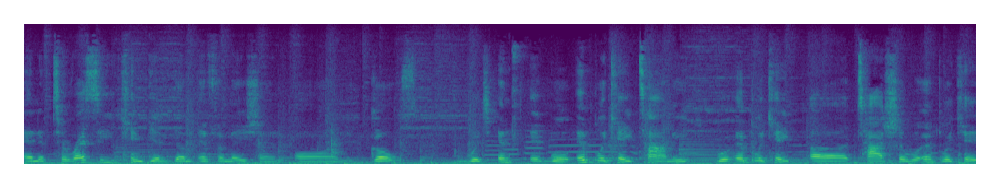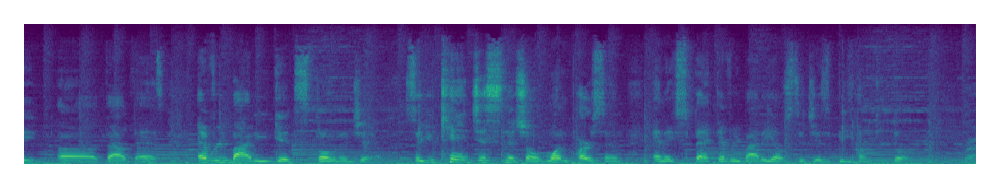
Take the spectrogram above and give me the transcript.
And if Teresi can give them information on Ghost, which imp- it will implicate Tommy, will implicate uh, Tasha, will implicate uh, Valdez, everybody gets thrown in jail. So you can't just snitch on one person and expect everybody else to just be hunky dory. Right.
